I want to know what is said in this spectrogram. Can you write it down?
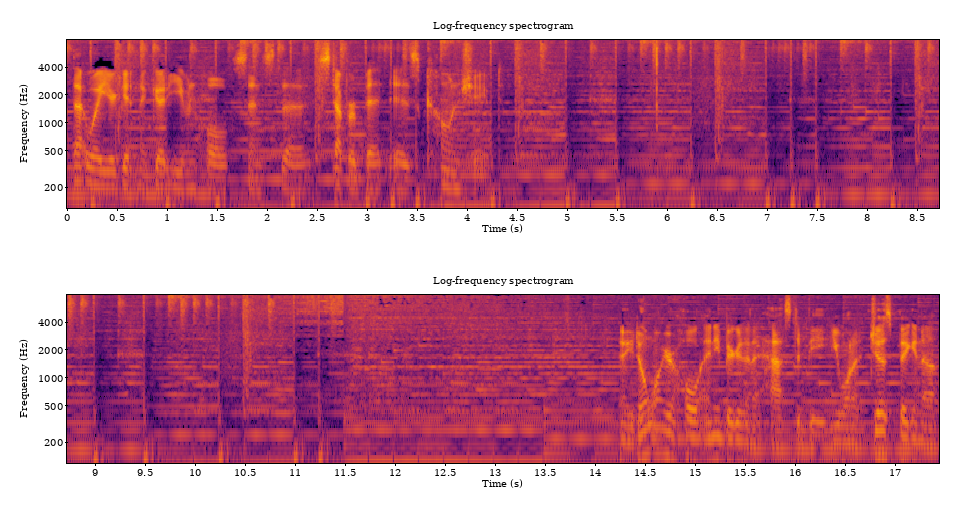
That way you're getting a good even hole since the stepper bit is cone shaped. You don't want your hole any bigger than it has to be. You want it just big enough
